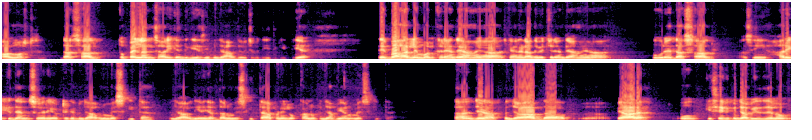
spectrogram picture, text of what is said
ਆਲਮੋਸਟ 10 ਸਾਲ ਤੋਂ ਪਹਿਲਾਂ ਦੀ ਸਾਰੀ ਜ਼ਿੰਦਗੀ ਅਸੀਂ ਪੰਜਾਬ ਦੇ ਵਿੱਚ ਬਤੀਤ ਕੀਤੀ ਹੈ। ਤੇ ਬਾਹਰਲੇ ਮੁਲਕ ਰਹਿੰਦਿਆਂ ਹੋਇਆਂ, ਕੈਨੇਡਾ ਦੇ ਵਿੱਚ ਰਹਿੰਦਿਆਂ ਹੋਇਆਂ ਪੂਰੇ 10 ਸਾਲ ਅਸੀਂ ਹਰ ਇੱਕ ਦਿਨ ਸਵੇਰੇ ਉੱਠ ਕੇ ਪੰਜਾਬ ਨੂੰ ਮਿਸ ਕੀਤਾ, ਪੰਜਾਬ ਦੀਆਂ ਯਾਦਾਂ ਨੂੰ ਮਿਸ ਕੀਤਾ, ਆਪਣੇ ਲੋਕਾਂ ਨੂੰ, ਪੰਜਾਬੀਆਂ ਨੂੰ ਮਿਸ ਕੀਤਾ। ਤਾਂ ਜਿਹੜਾ ਪੰਜਾਬ ਦਾ ਪਿਆਰ ਹੈ, ਉਹ ਕਿਸੇ ਵੀ ਪੰਜਾਬੀ ਦੇ ਦਿਲੋਂ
